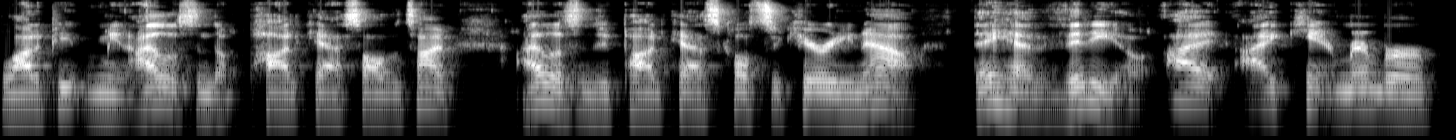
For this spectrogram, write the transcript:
A lot of people, I mean, I listen to podcasts all the time. I listen to podcasts called Security Now. They have video. I, I can't remember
